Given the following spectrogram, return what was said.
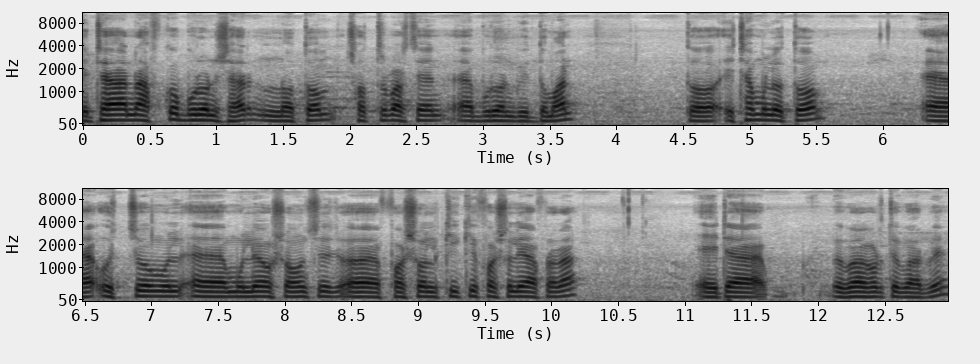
এটা নাফকো বুরন সার নতম সত্তর পার্সেন্ট বুরন বিদ্যমান। তো এটা মূলত উচ্চ মূল- মূল্য সহনশীল ফসল, কী কী ফসলে আপনারা এটা ব্যবহার করতে পারবে?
